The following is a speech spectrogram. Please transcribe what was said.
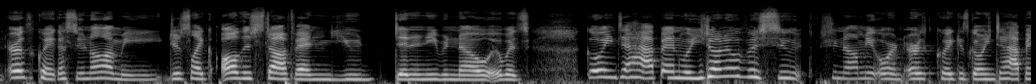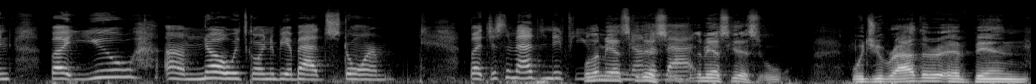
an earthquake, a tsunami, just like all this stuff, and you didn't even know it was going to happen. Well, you don't know if a su- tsunami or an earthquake is going to happen, but you um, know it's going to be a bad storm. But just imagine if you Well, let me ask you this. Let me ask you this. Would you rather have been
